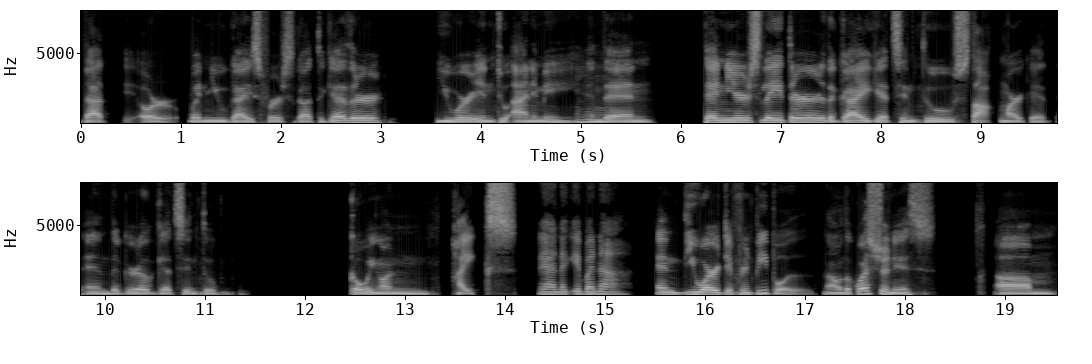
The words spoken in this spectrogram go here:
That or when you guys first got together, you were into anime, and Mhm. then ten years later, the guy gets into stock market, and the girl gets into going on hikes, Yeah, nag-iba na. and you are different people. Now the question is, um,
